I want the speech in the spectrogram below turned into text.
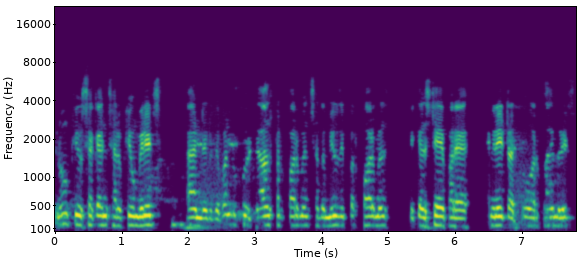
you know a few seconds or a few minutes, and the wonderful dance performance or the music performance, we can stay for a minute or two or five minutes.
